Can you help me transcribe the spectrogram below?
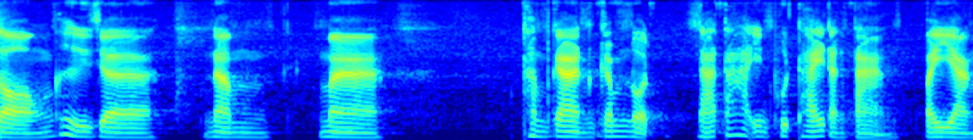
สองคือจะนำมา ทำการกำหนด Data Input Type ต่างๆ ไปยัง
